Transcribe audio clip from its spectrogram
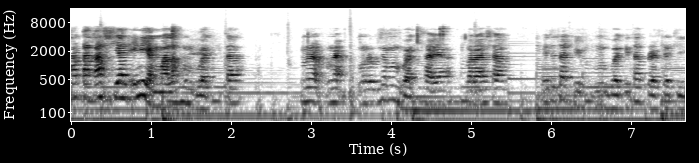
kata kasihan ini yang malah membuat kita men- men- menurut saya membuat saya merasa itu tadi membuat kita berada di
